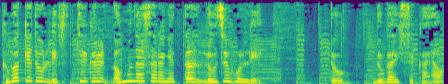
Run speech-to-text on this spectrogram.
그 밖에도 립스틱을 너무나 사랑했던 루즈 holic. 또 누가 있을까요?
